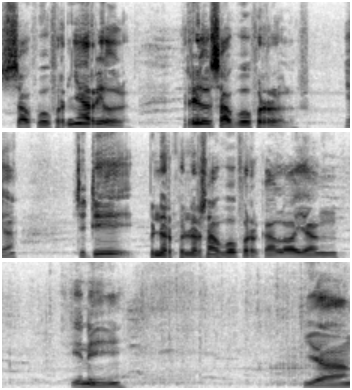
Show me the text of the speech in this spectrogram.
subwoofernya real. Real subwoofer ya jadi benar-benar subwoofer. Kalau yang ini yang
